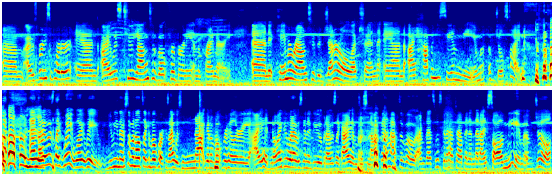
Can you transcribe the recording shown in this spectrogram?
Um, I was a Bernie supporter, and I was too young to vote for Bernie in the primary. And it came around to the general election, and I happened to see a meme of Jill Stein. and I was like, wait, wait, wait. You mean there's someone else I can vote for? Because I was not going to vote for Hillary. I had no idea what I was going to do, but I was like, I am just not going to have to vote. I'm, that's what's going to have to happen. And then I saw a meme of Jill.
